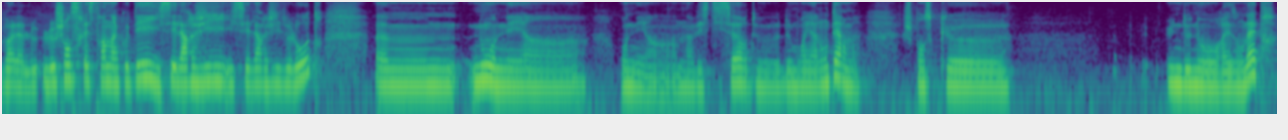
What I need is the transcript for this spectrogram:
voilà, le, champ se restreint d'un côté, il s'élargit, il s'élargit de l'autre. Euh, nous, on est un, on est un investisseur de, de moyen long terme. Je pense que une de nos raisons d'être,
